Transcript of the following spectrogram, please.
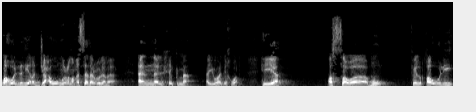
وهو الذي رجحه معظم السادة العلماء. أن الحكمة أيها الإخوة هي الصواب في القول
